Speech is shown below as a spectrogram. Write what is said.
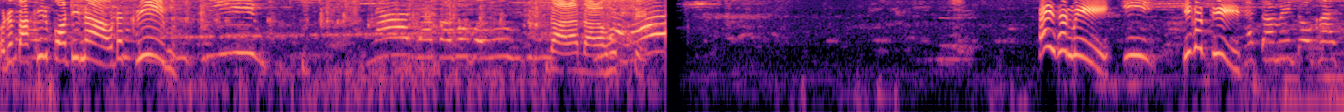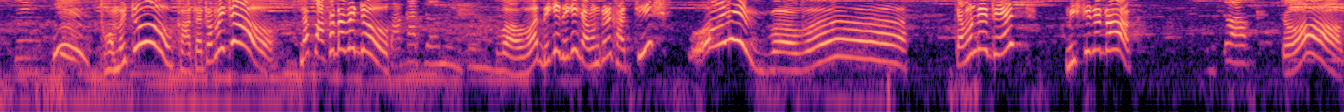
ওটা পাখির পটি না ওটা ক্রিম। দাঁড়া দাঁড়া হচ্ছে। এই কি? করছিস? টমেটো খাচ্ছি। টমেটো? কাঁচা টমেটো? না পাকা টমেটো? পাকা টমেটো। বাবা দেখে দেখে কেমন করে খাচ্ছিস? ওরে বাবা! কেমন রে টেস্ট মিষ্টি না টক? টক। টক?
